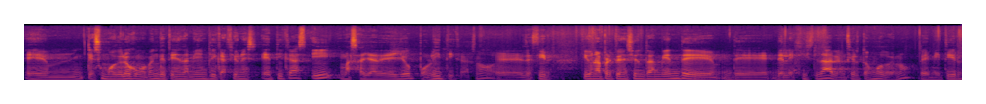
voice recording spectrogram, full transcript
em, que es un modelo, como ven, que tiene también implicaciones éticas y, más allá de ello, políticas. ¿no? Eh, es decir, tiene una pretensión también de, de, legislar, en cierto modo, ¿no? de, emitir,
